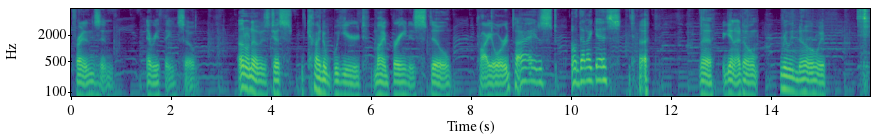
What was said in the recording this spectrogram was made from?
friends and everything. So I don't know. It's just kind of weird. My brain is still prioritized on that, I guess. uh, again, I don't really know if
